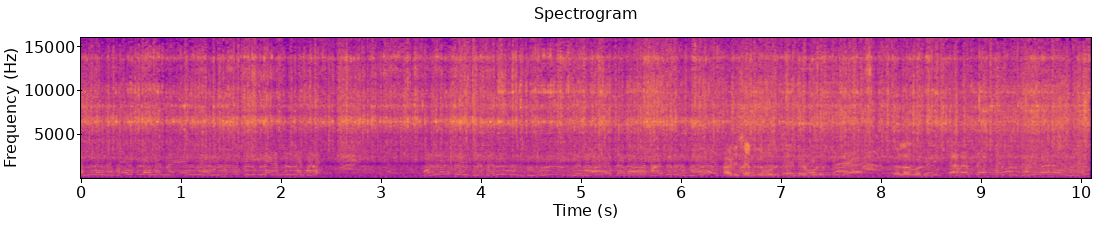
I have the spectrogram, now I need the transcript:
அண்ணா இந்த பைக்கில் கொஞ்சம் உள்ளூர் பைக்கில் வந்துருங்க bro. முதல் பேருக்கு நிறைவேற்கு சிவகங்கை மாவட்டமா மதுரை மாவட்டம் அப்படி சென்டர் போடு சென்டர் போடு வெள்ள கொடு கணக்கம்பட்டி நிலையான முதல்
